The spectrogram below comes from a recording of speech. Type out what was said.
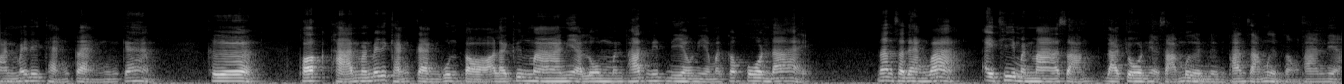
มัมันไม่ได้แข็งแกร่งคุณแก้ม คือพอฐานมันไม่ได้แข็งแกร่งคุณต่ออะไรขึ้นมาเนี่ยลมมันพัดนิดเดียวเนี่ยมันก็โค่นได้ นั่นแสดงว่าไอ้ที่มันมาสามดาวโจนเนี่ยสามหมื่นหนึ่งพันสามหมื่นสองพันเนี่ย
